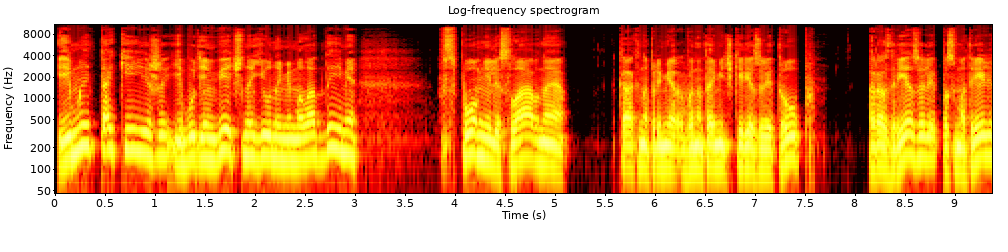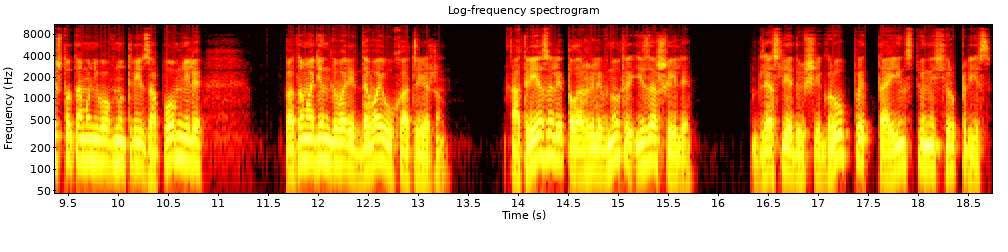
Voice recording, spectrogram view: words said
И мы такие же, и будем вечно юными молодыми, Вспомнили славное, как, например, в анатомичке резали труп, разрезали, посмотрели, что там у него внутри, запомнили. Потом один говорит, давай ухо отрежем. Отрезали, положили внутрь и зашили. Для следующей группы таинственный сюрприз.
